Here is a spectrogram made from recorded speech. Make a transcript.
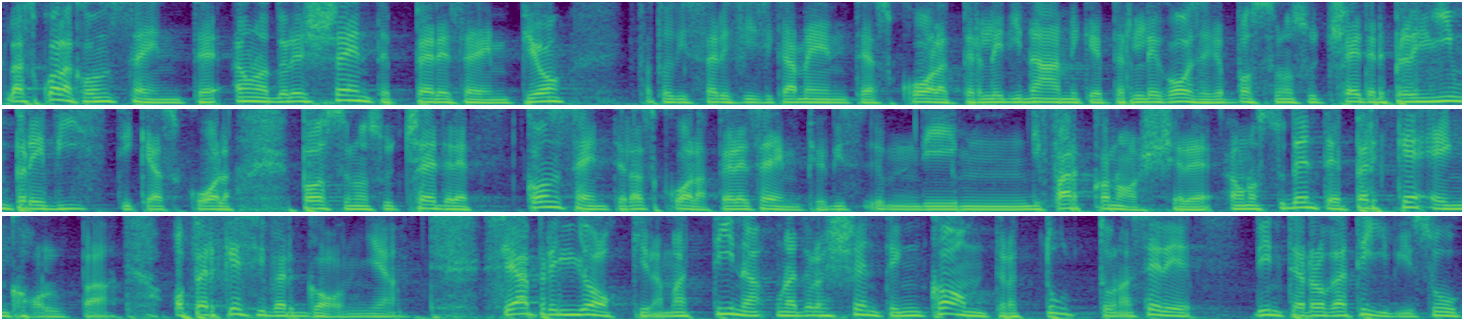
La scuola consente a un adolescente, per esempio, il fatto di stare fisicamente a scuola per le dinamiche, per le cose che possono succedere, per gli imprevisti che a scuola possono succedere, consente la scuola, per esempio, di, di, di far conoscere a uno studente perché è in colpa o perché si vergogna. Se apre gli occhi la mattina, un adolescente incontra tutta una serie di interrogativi su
